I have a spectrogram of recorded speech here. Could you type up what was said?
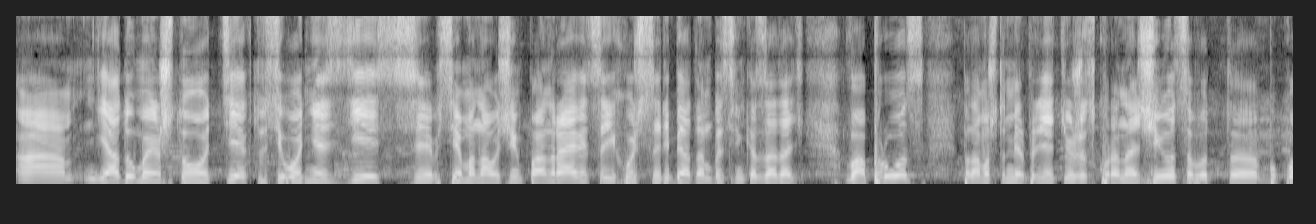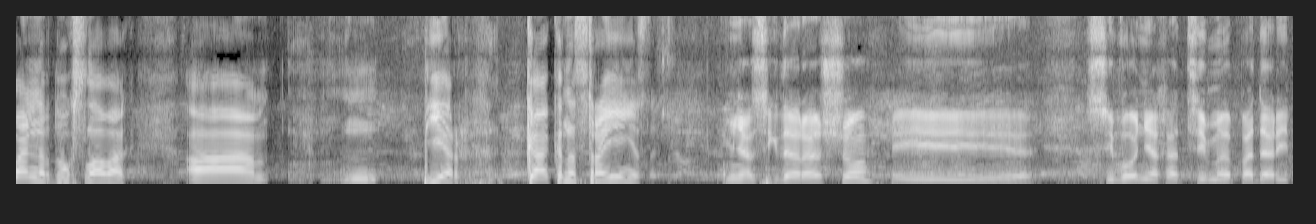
я думаю, что те, кто сегодня здесь. Всем она очень понравится. И хочется ребятам быстренько задать вопрос, потому что мероприятие уже скоро начнется. Вот э, буквально в двух словах. А, Пьер, как настроение? У меня всегда хорошо. И сегодня хотим подарить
